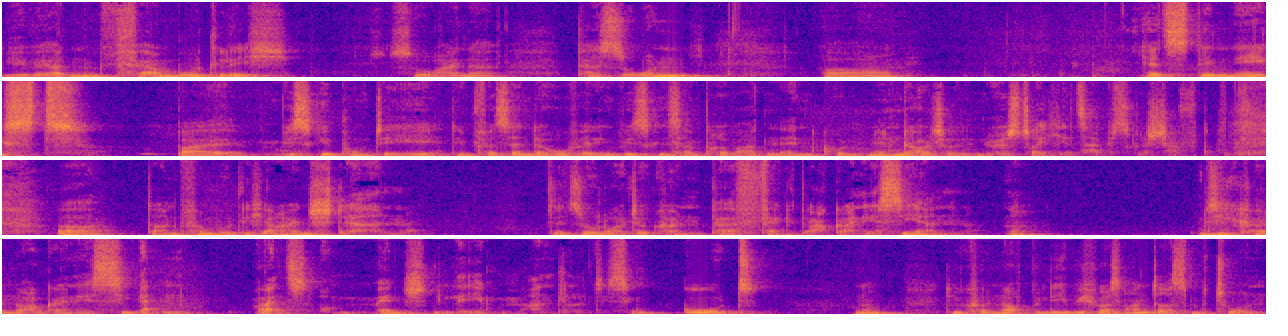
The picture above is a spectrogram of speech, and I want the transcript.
Wir werden vermutlich so eine Person äh, jetzt demnächst bei whisky.de, dem Versender hochwertigen Whiskys an privaten Endkunden in Deutschland und in Österreich, jetzt habe ich es geschafft, äh, dann vermutlich einstellen. Denn so Leute können perfekt organisieren. Ne? Sie können organisieren weil es um Menschenleben handelt. Die sind gut. Ne? Die können auch beliebig was anderes mit tun.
